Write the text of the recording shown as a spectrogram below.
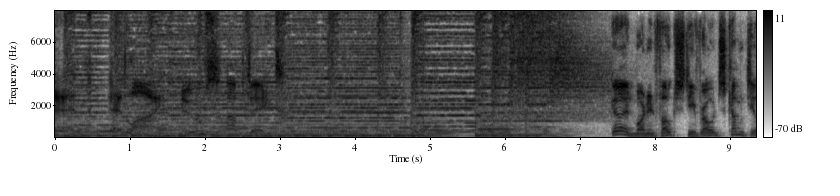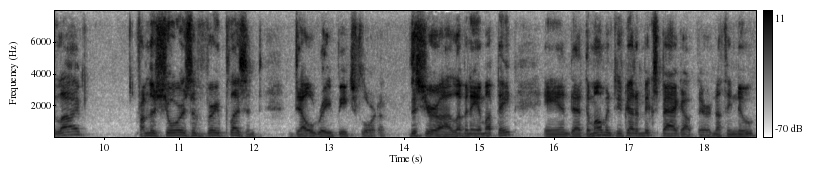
10. Headline News Update. Good morning, folks. Steve Rhodes coming to you live from the shores of very pleasant Delray Beach, Florida. This is your uh, 11 a.m. update, and at the moment you've got a mixed bag out there. Nothing new.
